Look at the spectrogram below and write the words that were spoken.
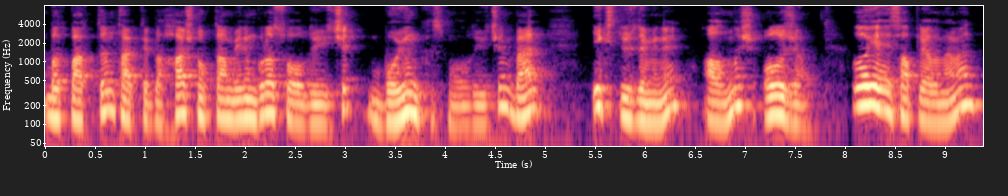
bak baktığım takdirde h noktam benim burası olduğu için boyun kısmı olduğu için ben x düzlemini almış olacağım. i'yi hesaplayalım hemen.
